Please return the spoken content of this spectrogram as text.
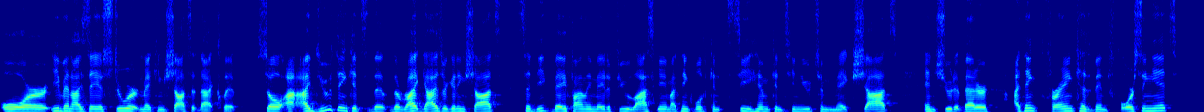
or even Isaiah Stewart making shots at that clip. So I, I, do think it's the the right guys are getting shots. Saddiq Bey finally made a few last game. I think we'll see him continue to make shots and shoot it better. I think Frank has been forcing it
